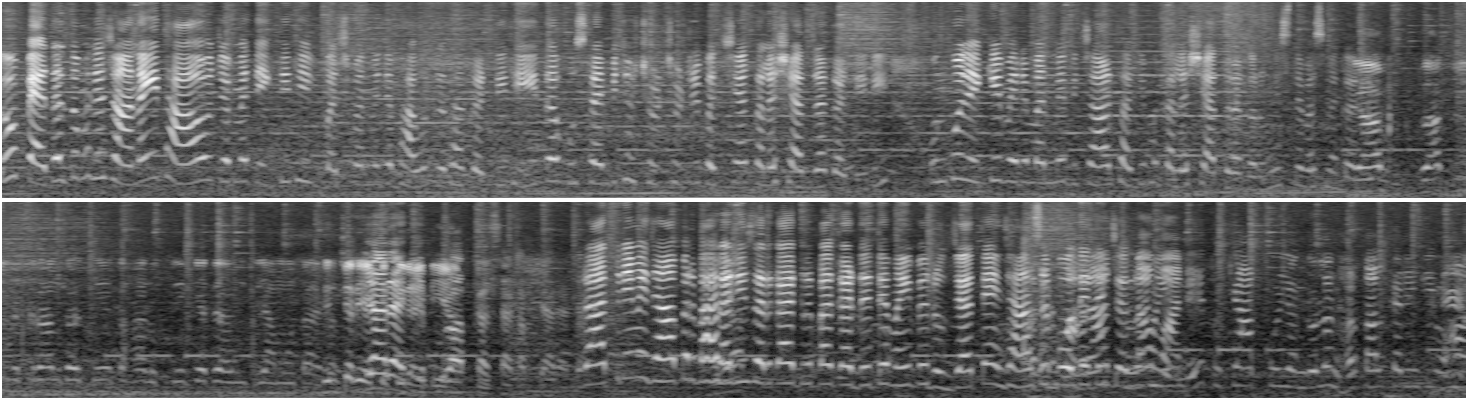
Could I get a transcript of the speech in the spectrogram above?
तो पैदल तो मुझे जाना ही था और जब मैं देखती थी बचपन में जब भागवत कथा करती थी तब उस टाइम भी जो छोटी छोटी बच्चियाँ कलश यात्रा करती थी उनको देख के मेरे मन में विचार था कि मैं कलश यात्रा करूँगी इसलिए बस मैं कर आप रात्रि में विश्राम करते हैं कहाँ रुकते हैं कैसे इंतज़ाम होता है? दिनचर्या रहती कैसी है रहती पूरा है आपका सेटअप क्या रहता हूँ? रात्रि में जहाँ पर बालाजी सरकार कृपा कर देते वहीं पे रुक जाते हैं जहाँ से बोल देते चलो। तो क्या आप कोई आंदोलन हड़ताल करेंगी वहाँ?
